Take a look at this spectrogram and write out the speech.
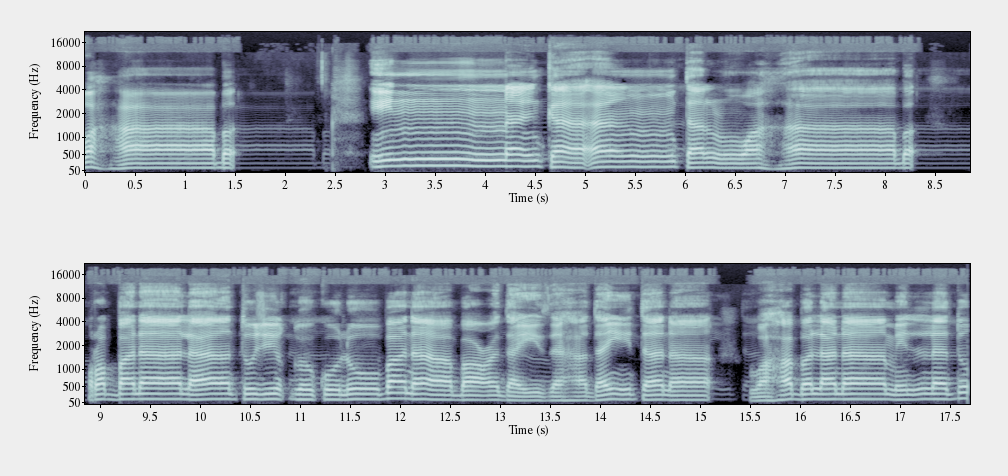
ওয়াহাব إنك أنت الوهاب ربنا لا تزغ قلوبنا بعد إذ هديتنا وهب لنا من لدنك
